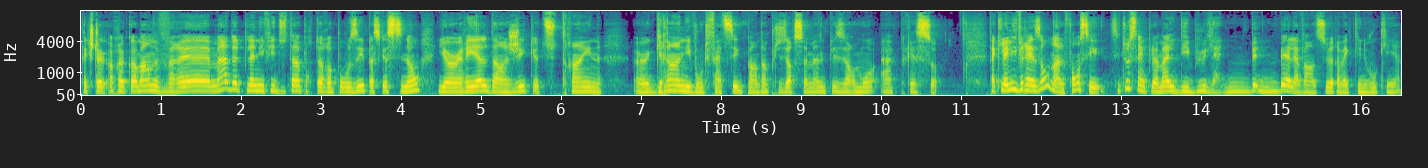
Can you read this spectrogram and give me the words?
Fait que je te recommande vraiment de te planifier du temps pour te reposer parce que sinon, il y a un réel danger que tu traînes un grand niveau de fatigue pendant plusieurs semaines, plusieurs mois après ça. Fait que la livraison, dans le fond, c'est tout simplement le début d'une belle aventure avec tes nouveaux clients.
